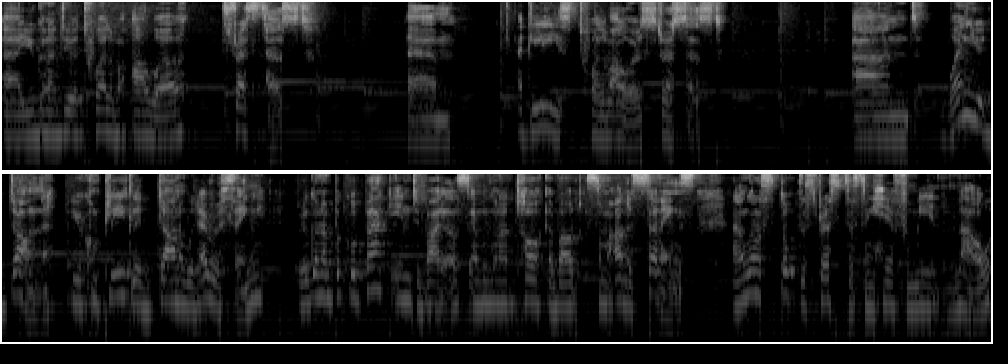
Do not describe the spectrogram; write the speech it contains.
uh, you're gonna do a 12 hour stress test. Um, at least 12 hours stress test. And when you're done, you're completely done with everything, we're gonna go back into BIOS and we're gonna talk about some other settings. And I'm gonna stop the stress testing here for me now.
